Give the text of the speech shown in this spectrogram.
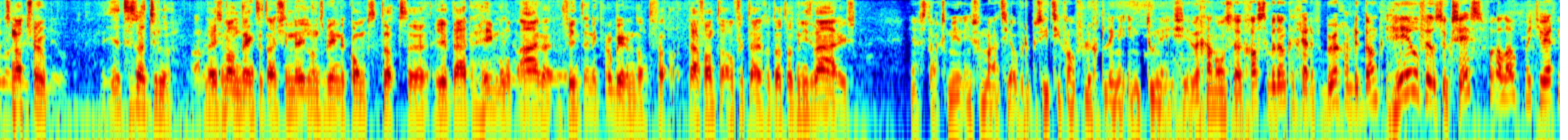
It's not true. It is true. Deze man denkt dat als je Nederlands binnenkomt... dat uh, je daar de hemel op aarde vindt. En ik probeer hem dan te, daarvan te overtuigen dat dat niet waar is. Ja, straks meer informatie over de positie van vluchtelingen in Tunesië. We gaan onze gasten bedanken. Gerda Verburg, hartelijk dank. Heel veel succes, vooral ook met je werk.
